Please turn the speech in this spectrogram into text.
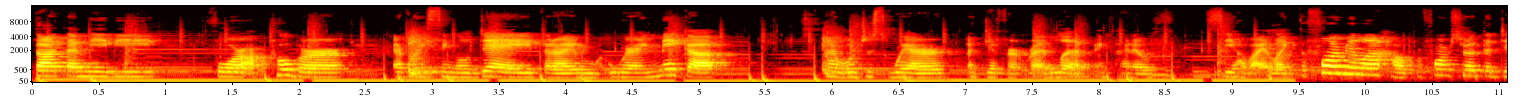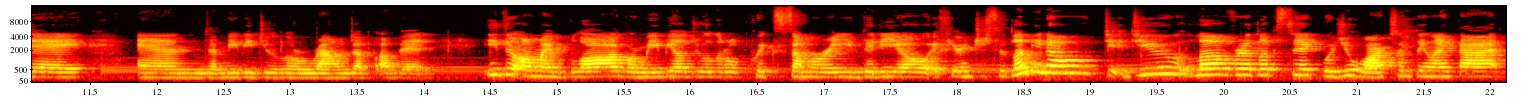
thought that maybe for October, every single day that I'm wearing makeup, I will just wear a different red lip and kind of see how I like the formula, how it performs throughout the day, and maybe do a little roundup of it either on my blog or maybe I'll do a little quick summary video if you're interested. Let me know, do, do you love red lipstick? Would you watch something like that?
